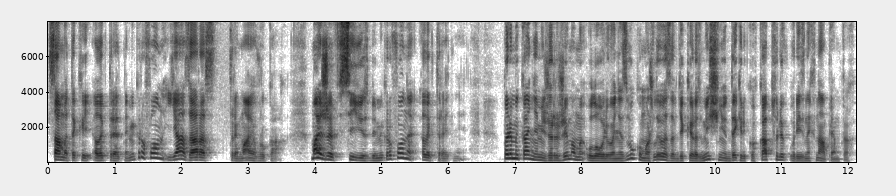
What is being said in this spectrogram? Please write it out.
Саме такий електретний мікрофон я зараз тримаю в руках. Майже всі USB-мікрофони електретні. Перемикання між режимами уловлювання звуку можливе завдяки розміщенню декількох капсулів у різних напрямках,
